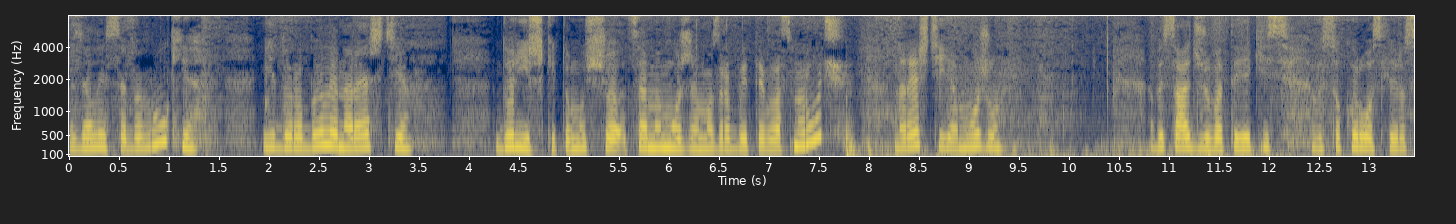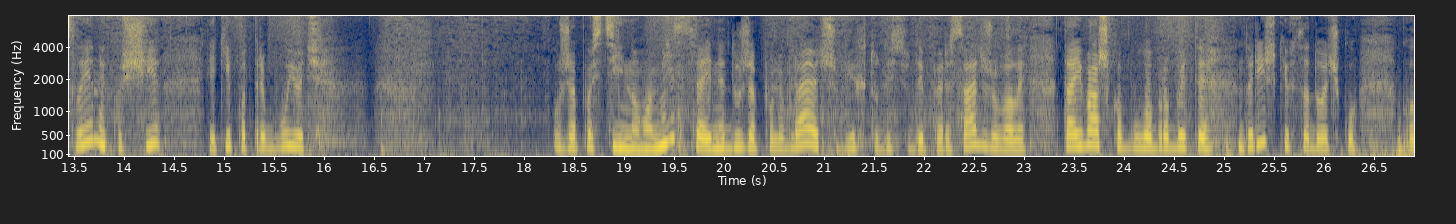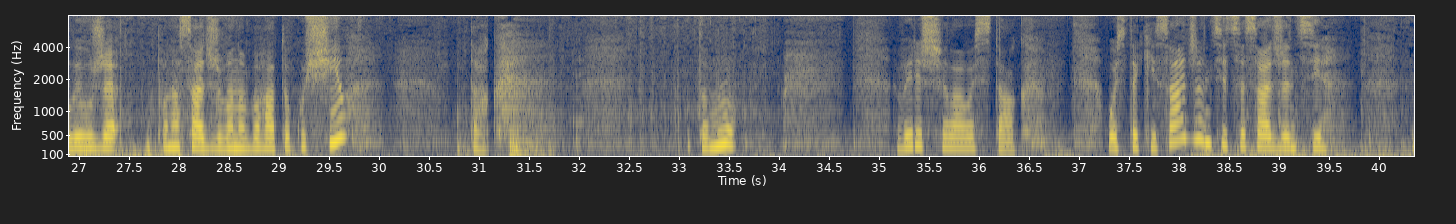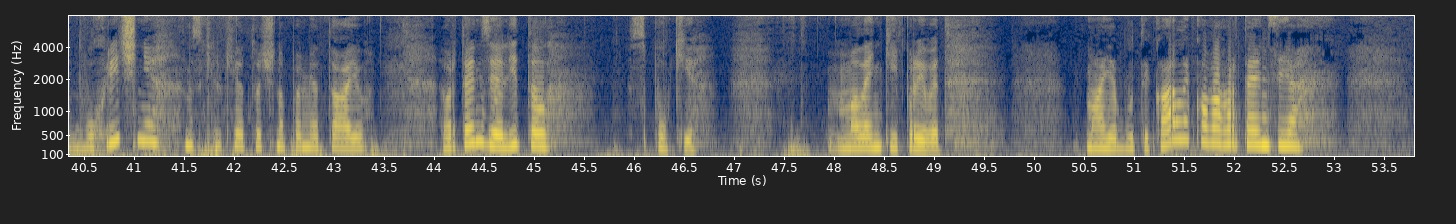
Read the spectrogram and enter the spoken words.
взяли себе в руки і доробили нарешті доріжки, тому що це ми можемо зробити власноруч. Нарешті я можу висаджувати якісь високорослі рослини, кущі, які потребують уже постійного місця і не дуже полюбляють, щоб їх туди-сюди пересаджували. Та й важко було б робити доріжки в садочку, коли вже понасаджувано багато кущів. Так. Тому вирішила ось так. Ось такі саджанці. Це саджанці двохрічні, наскільки я точно пам'ятаю. Гортензія Little Spooky. Маленький привид. Має бути карликова гортензія.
